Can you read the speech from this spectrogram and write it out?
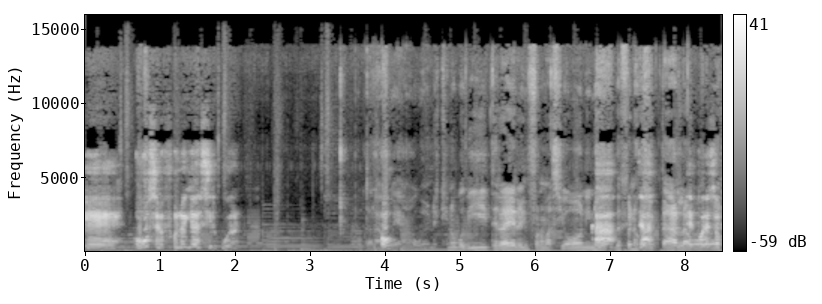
Eh, oh, se me fue lo que iba a decir, weón. Puta la Oh. weón. Es que no podí traer información y no, Ah, después no ya, conectarla, es weón. por eso.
